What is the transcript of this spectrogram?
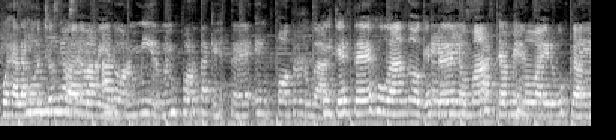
Pues a las el 8 se niño va se a dormir. va a dormir, no importa que esté en otro lugar. Y que esté jugando o que esté de lo más, él mismo va a ir buscando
